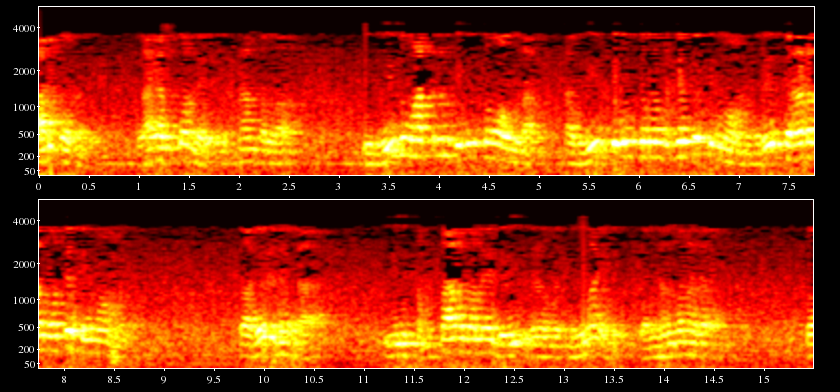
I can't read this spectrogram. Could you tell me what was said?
ఆడిపోతుంది ఇలాగ అనుకోండి దృష్టాంతంలో ఈ రీలు మాత్రం తిరుగుతూ ఉండాలి. అది రీలు తిరుగుతున్నంతసేపు సినిమా ఉంది రీలు తిరగడం పోతే సినిమా ఉంటుంది. సో అదేవిధంగా ఈ సంసారం అనేది ఒక సినిమా ఇది గంధర్వ నగరం. సో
